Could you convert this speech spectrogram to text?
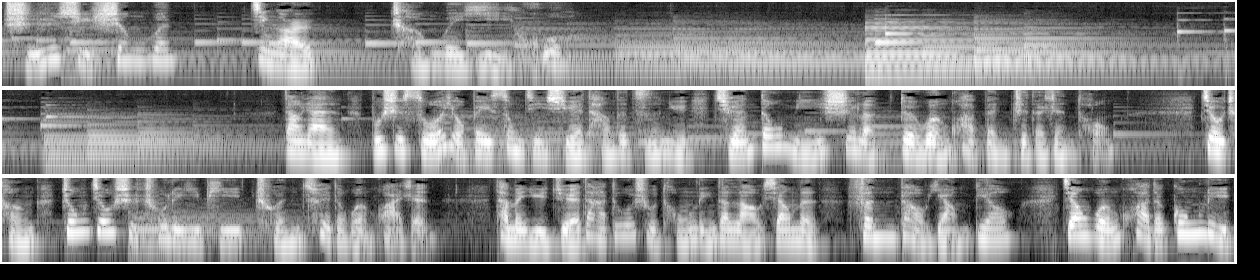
持续升温，进而成为疑惑。当然，不是所有被送进学堂的子女全都迷失了对文化本质的认同。旧城终究是出了一批纯粹的文化人，他们与绝大多数同龄的老乡们分道扬镳，将文化的功利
